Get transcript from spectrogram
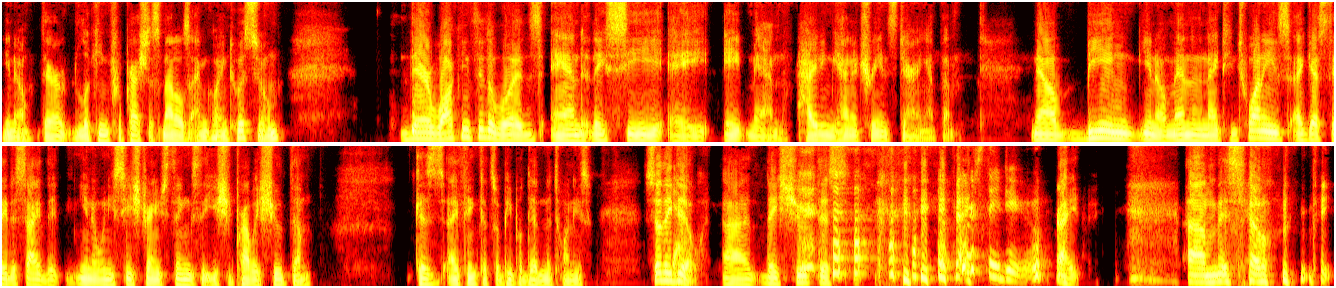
you know, they're looking for precious metals, I'm going to assume. They're walking through the woods and they see a ape man hiding behind a tree and staring at them. Now, being, you know, men in the 1920s, I guess they decide that, you know, when you see strange things that you should probably shoot them. Because I think that's what people did in the 20s. So they Yeah. do. Uh, they shoot this. of course they do. right. Um, so they,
